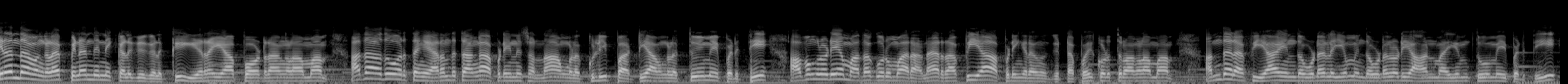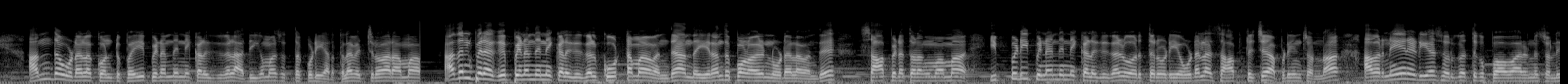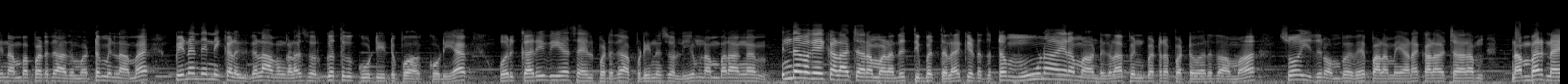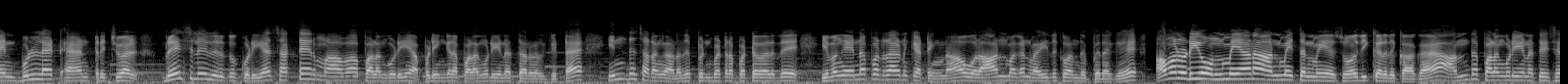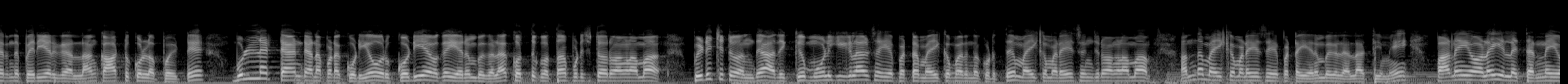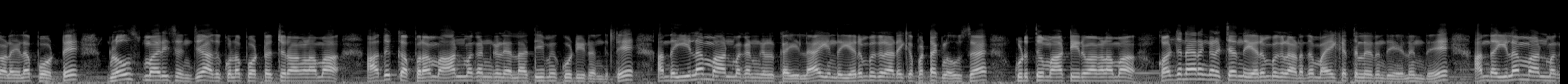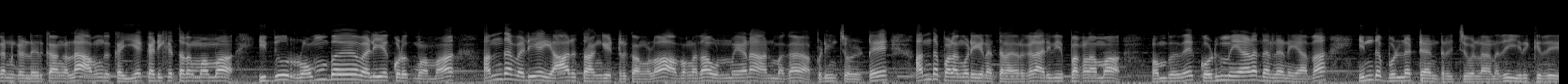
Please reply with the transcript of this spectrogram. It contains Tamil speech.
இறந்தவங்களை பிணந்தினி கழுகுகளுக்கு இரையா போடுறாங்களாமா? அதாவது ஒருத்தங்க இறந்துட்டாங்க அப்படின்னு சொன்னால் அவங்கள குளிப்பாட்டி அவங்கள தூய்மைப்படுத்தி அவங்களுடைய மத குருமாரான ரஃபியா அப்படிங்கிறவங்க கிட்ட போய் கொடுத்துருவாங்களாமா? அந்த ரஃபியா இந்த உடலையும் இந்த உடலுடைய ஆன்மையும் தூய்மைப்படுத்தி அந்த உடலை கொண்டு போய் பிணந்தினி கழுகுகள் அதிகமாக சுத்தக்கூடிய இடத்துல வச்சிருவாராமா? அதன் பிறகு பிணந்தினி கழுகுகள் கூட்டமாக வந்து அந்த இறந்து போனவரின் உடலை வந்து சாப்பிட தொடங்குமாமா? இப்படி பிணந்தினி கழுகுகள் ஒருத்தருடைய உடலை சாப்பிட்டுச்சு அப்படின்னு சொன்னால் அவர் நேரடியாக சொர்க்கத்துக்கு போவாருன்னு சொல்லி நம்பப்படுது. அது மட்டும் இல்லாமல் பிணந்தினி கழுகுகள் அவங்கள சொர்க்கத்துக்கு கூட்டிகிட்டு போகக்கூடிய ஒரு கருவியாக செயல்படுது அப்படின்னு சொல்லியும் நம்புகிறாங்க இந்த வகை கலாச்சாரமானது திபெத்தில் கிட்டத்தட்ட மூணாயிரம் ஆண்டுகளாக பின்பற்றப்பட்டு வருதாமா? ஸோ இது ரொம்பவே பழமையான கலாச்சாரம். Number nine bullet and ritual பிரேசிலில் இருக்கக்கூடிய மாவா பழங்குடி அப்படிங்கிற பழங்குடியினத்தவர்கள் கிட்ட இந்த சடங்கானது பின்பற்றப்பட்டு வருது. இவங்க என்ன பண்றாங்கன்னு கேட்டிங்கன்னா ஒரு ஆண்மகன் வயதுக்கு வந்த பிறகு அவனுடைய உண்மையான ஆண்மைத்தன்மையை சோதிக்கிறதுக்காக அந்த பழங்குடியினத்தை சேர்ந்த பெரியர்கள் எல்லாம் காட்டுக்குள்ள போயிட்டு புல்லட் டேண்ட் எனப்படக்கூடிய ஒரு கொடிய வகை எறும்புகளை கொத்து கொத்தா பிடிச்சிட்டு வருவாங்களாமா? பிடிச்சிட்டு வந்து அதுக்கு மூலிகைகளால் செய்யப்பட்ட மயக்க மருந்தை கொடுத்து மயக்கமடைய செஞ்சுருவாங்களாமா? அந்த மயக்கமடைய செய்யப்பட்ட எறும்புகள் எல்லாத்தையுமே பனையோலை இல்லை தென்னையோலையில் போட்டு க்ளவுஸ் மாதிரி செஞ்சு அதுக்குள்ளே போட்டு வச்சுருவாங்களாமா? அதுக்கப்புறம் ஆண்மகன்கள் எல்லாத்தையுமே கூட்டிகிட்டு வந்துட்டு அந்த இளம் ஆண்மகன்கள் கையில் இந்த எறும்புகள் அடைக்கப்பட்ட க்ளவுஸை கொடுத்து மாட்டிடுவாங்களாமா கொஞ்ச நேரம் கழிச்சு அந்த எறும்புகளானது மயக்கத்திலிருந்து எழுந்து அந்த இளம் ஆண்மகன்கள் இருக்காங்கல்ல அவங்க கையை கடிக்க தொடங்குமாமா? இது ரொம்பவே வழியை கொடுக்குமாமா? அந்த வழியை யார் தாங்கிட்டு இருக்காங்களோ அவங்க தான் உண்மையான ஆண்மகன் அப்படின்னு சொல்லிட்டு அந்த பழங்குடியின தலைவர்கள் அறிவிப்பாங்களாமா? ரொம்பவே கொடுமையான தண்டனையாக தான் இந்த புல்லட் அண்ட் ரிச்சுவலானது இருக்குது.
